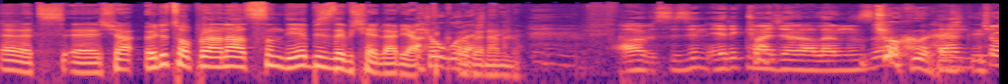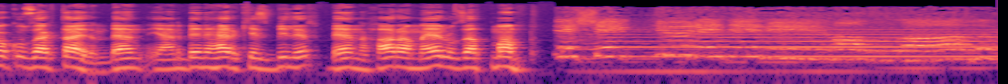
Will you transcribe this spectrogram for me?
Evet, e, şu an ölü toprağına atsın diye biz de bir şeyler yaptık Çok o dönemde. Abi sizin erik maceralarınızı çok ben çok uzaktaydım. Ben yani beni herkes bilir. Ben harama el uzatmam. Teşekkür ederim Allah'ım.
